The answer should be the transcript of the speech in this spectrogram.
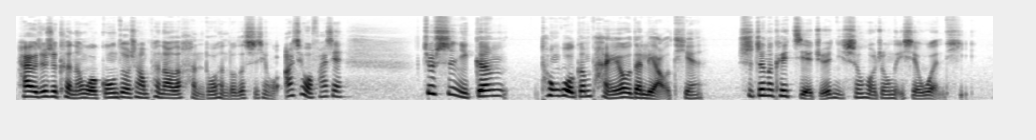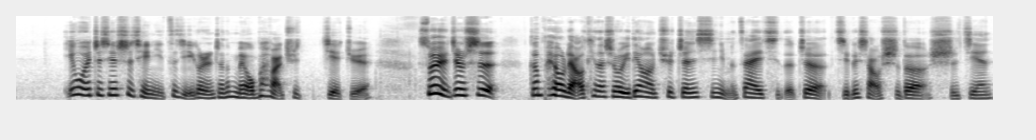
还有就是可能我工作上碰到的很多很多的事情，我而且我发现，就是你跟通过跟朋友的聊天，是真的可以解决你生活中的一些问题。因为这些事情你自己一个人真的没有办法去解决，所以就是跟朋友聊天的时候，一定要去珍惜你们在一起的这几个小时的时间，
